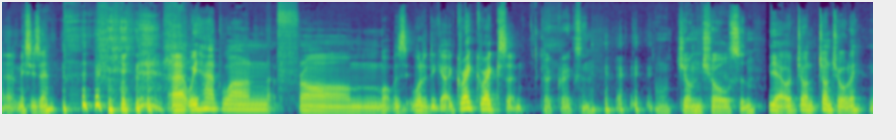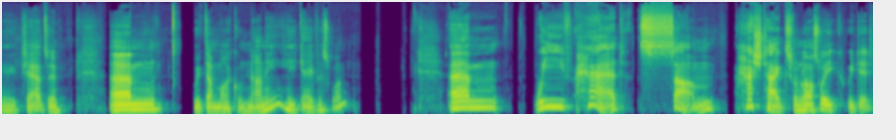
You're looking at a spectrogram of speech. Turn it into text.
uh, Mrs. M. uh, we had one from, what was it? what did he go? Greg Gregson. Greg Gregson or John Cholson. Yeah, or John John Chorley. Yeah, Shout out to him. Um, we've done Michael Nunny. He gave us one. Um, we've had some hashtags from last week. We did.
